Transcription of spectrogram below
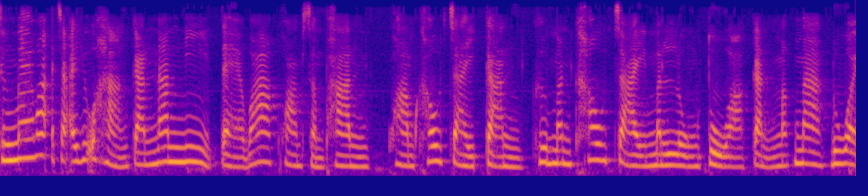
ถึงแม้ว่าจะอายุห่างกันนั่นนี่ แต่ว่าความสัมพันธ์ ความเข้าใจกัน คือมันเข้าใจมันลงตัวกันมาก ๆด้วย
